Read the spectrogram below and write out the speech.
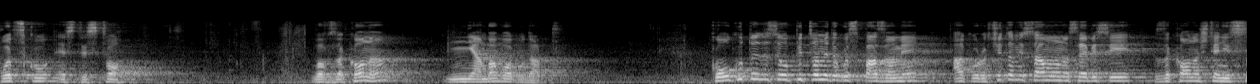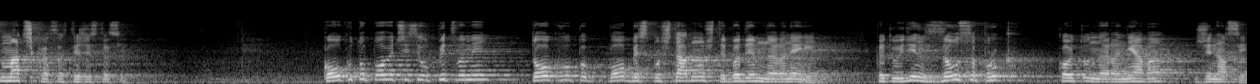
плътско естество? В закона няма благодат. Колкото и да се опитваме да го спазваме, ако разчитаме само на себе си, закона ще ни смачка с тежестта си. Колкото повече се опитваме, толкова по-безпощадно ще бъдем наранени. Като един зъл съпруг, който наранява жена си.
